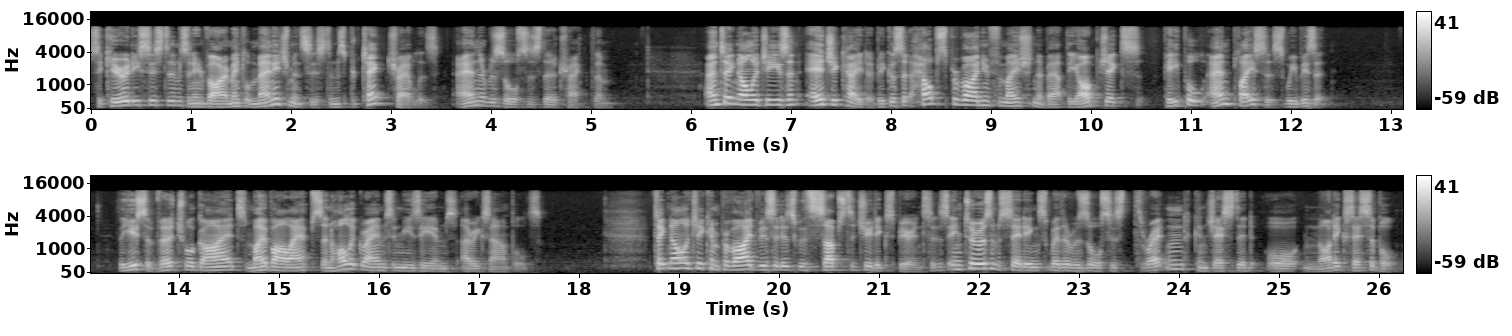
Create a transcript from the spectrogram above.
Security systems and environmental management systems protect travellers and the resources that attract them. And technology is an educator because it helps provide information about the objects, people and places we visit. The use of virtual guides, mobile apps and holograms in museums are examples. Technology can provide visitors with substitute experiences in tourism settings where the resource is threatened, congested or not accessible.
